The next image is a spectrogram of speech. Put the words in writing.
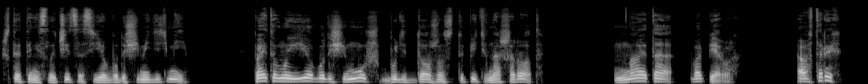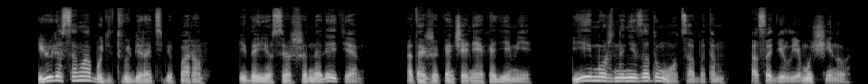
что это не случится с ее будущими детьми. Поэтому ее будущий муж будет должен вступить в наш род. Но это во-первых. А во-вторых, Юля сама будет выбирать себе пару, и до ее совершеннолетия, а также окончания академии, ей можно не задумываться об этом, — осадил я мужчину.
